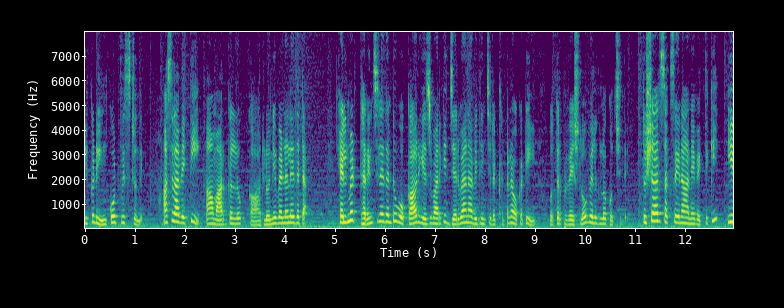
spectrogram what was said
ఇక్కడ ఇంకో ట్విస్ట్ ఉంది. అసలు ఆ వ్యక్తి ఆ మార్గంలో కారులోనే వెళ్ళలేదట. హెల్మెట్ ధరించలేదంటూ ఓ కారు యజమానికి జరిమానా విధించిన ఘటన ఒకటి ఉత్తరప్రదేశ్లో వెలుగులోకి వచ్చింది. తుషార్ సక్సేనా అనే వ్యక్తికి ఈ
